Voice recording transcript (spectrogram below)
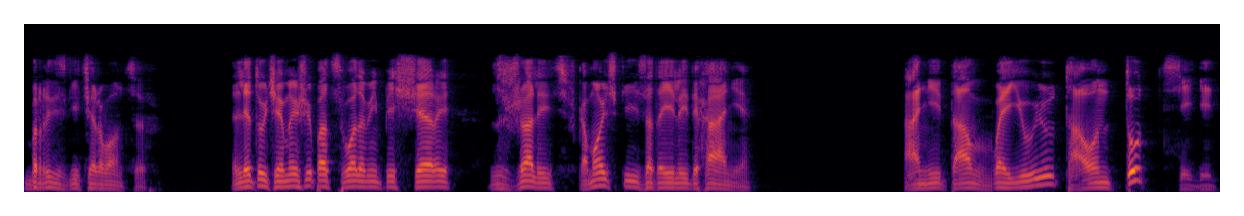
брызги червонцев. Летучие мыши под сводами пещеры сжались в комочки и затаили дыхание. Они там воюют, а он тут сидит.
